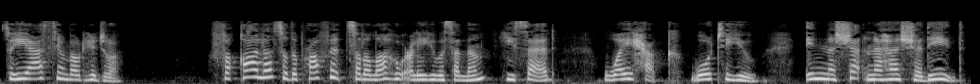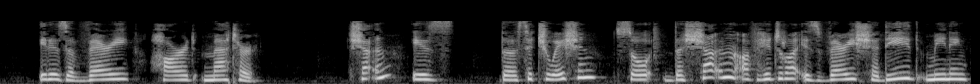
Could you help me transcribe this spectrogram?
So he asked him about hijrah. فقال, so the Prophet ﷺ, he said, وَيْحَكْ, woe to you, إِنَّ شَأْنَهَا شَدِيد. It is a very hard matter. Sha'n is the situation. So the sha'n of hijrah is very shadid, meaning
